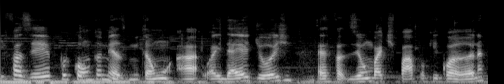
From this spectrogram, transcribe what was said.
e fazer por conta mesmo. Então, a, a ideia de hoje é fazer um bate-papo aqui com a Ana,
